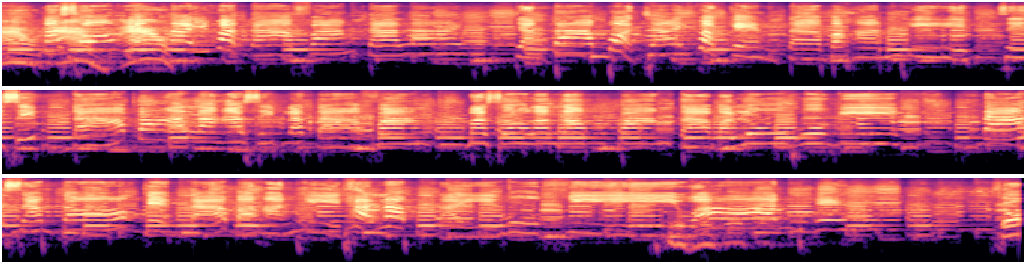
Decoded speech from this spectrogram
อ้าวมาสองอ้าว อะไรว่าตาฟางตาลายอย่างตาปอดใจว่าแก่นตาบหันอีสี่สิบตาปาละอาสิบละตาฟางมาโซละลำปางตาบะลูกูมีตาสามตอแก่นตาบหันอีถ้าลับไตหูขีหวานเพ็ญซอ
